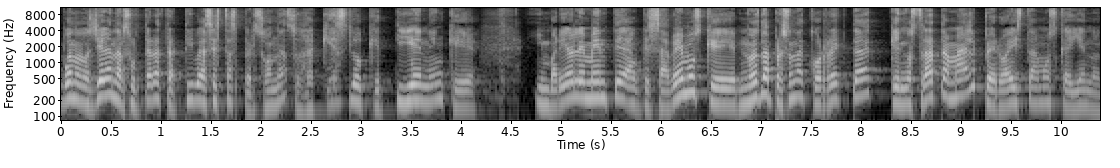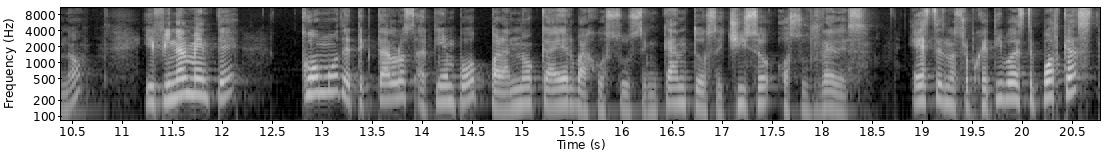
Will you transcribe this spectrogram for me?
bueno, nos llegan a resultar atractivas estas personas? O sea, ¿qué es lo que tienen que invariablemente, aunque sabemos que no es la persona correcta, que nos trata mal, pero ahí estamos cayendo, ¿no? Y finalmente, ¿cómo detectarlos a tiempo para no caer bajo sus encantos, hechizo o sus redes? Este es nuestro objetivo de este podcast.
